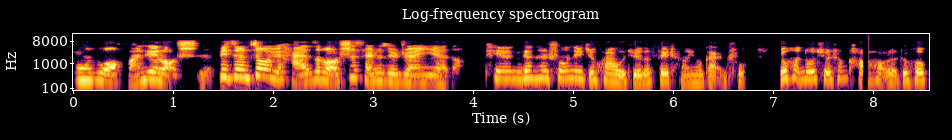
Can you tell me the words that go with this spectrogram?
工作还给老师。毕竟教育孩子，老师才是最专业的。天，你刚才说那句话，我觉得非常有感触。有很多学生考好了之后，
